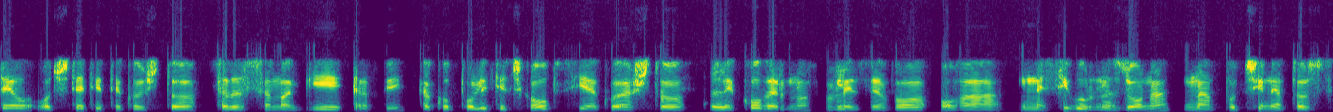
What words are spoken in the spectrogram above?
дел од штетите кои што СДСМ ги трпи како политичка опција која што лековерно влезе во ова несигурна зона на подчинетост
